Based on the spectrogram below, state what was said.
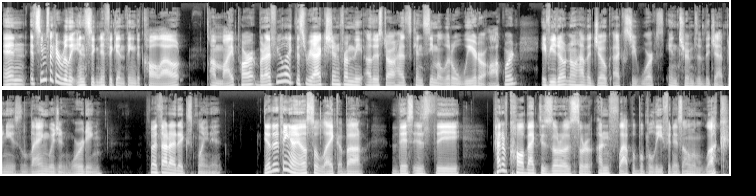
And it seems like a really insignificant thing to call out on my part, but I feel like this reaction from the other Straw Hats can seem a little weird or awkward if you don't know how the joke actually works in terms of the Japanese language and wording. So I thought I'd explain it. The other thing I also like about this is the kind of callback to Zoro's sort of unflappable belief in his own luck,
